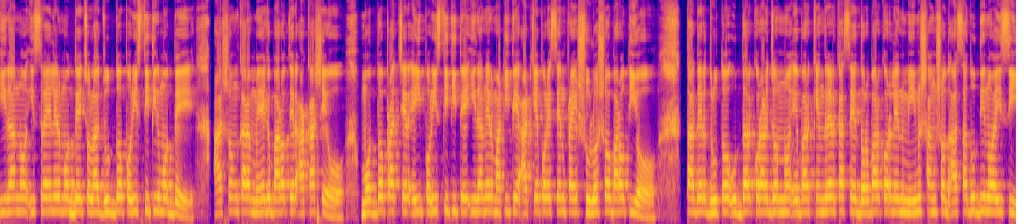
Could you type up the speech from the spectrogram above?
ইরান ও ইসরায়েলের মধ্যে চলা যুদ্ধ পরিস্থিতির মধ্যে আশঙ্কার মেঘ ভারতের আকাশেও। মধ্যপ্রাচ্যের এই পরিস্থিতিতে ইরানের মাটিতে আটকে পড়েছেন প্রায় ষোলোশো ভারতীয়। তাদের দ্রুত উদ্ধার করার জন্য এবার কেন্দ্রের কাছে দরবার করলেন মিম সাংসদ আসাদুদ্দিন ওয়াইসি।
